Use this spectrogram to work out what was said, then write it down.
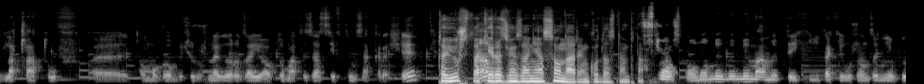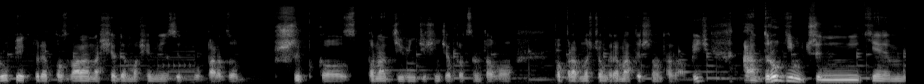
Dla czatów e, to mogą być różnego rodzaju automatyzacje w tym zakresie. To już takie A, rozwiązania są na rynku dostępne. Są, są. No my, my, my mamy w tej chwili takie urządzenie w grupie, które pozwala na 7-8 języków bardzo szybko, z ponad 90% poprawnością gramatyczną to robić. A drugim czynnikiem,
